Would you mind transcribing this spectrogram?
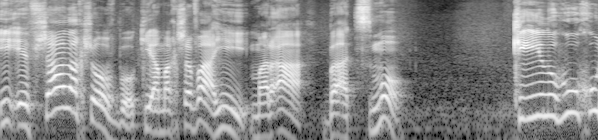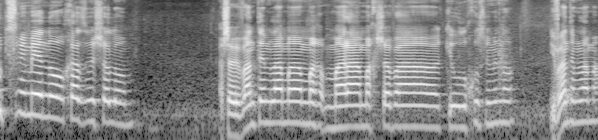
אי אפשר לחשוב בו, כי המחשבה היא מראה בעצמו כאילו הוא חוץ ממנו, חס ושלום. עכשיו הבנתם למה מראה המחשבה כאילו חוץ ממנו? הבנתם למה?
